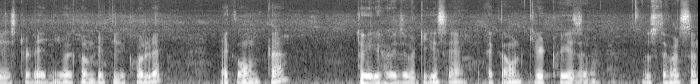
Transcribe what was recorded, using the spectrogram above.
রেজিস্টার্ড অ্যান্ড নিউ অ্যাকাউন্টে ক্লিক করলে অ্যাকাউন্টটা তৈরি হয়ে যাবে ঠিক আছে? অ্যাকাউন্ট ক্রিয়েট হয়ে যাবে বুঝতে পারছেন?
